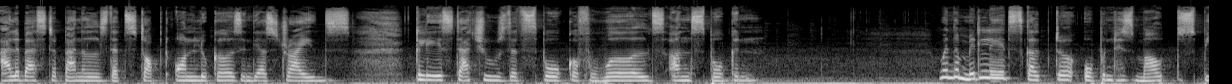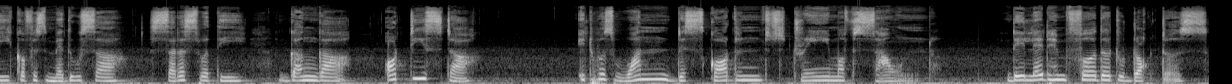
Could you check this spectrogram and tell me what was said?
alabaster panels that stopped onlookers in their strides, clay statues that spoke of worlds unspoken. When the middle aged sculptor opened his mouth to speak of his Medusa, Saraswati, Ganga, or Teesta, it was one discordant stream of sound. They led him further to doctors,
